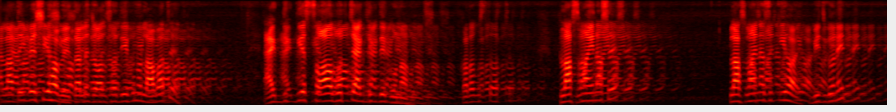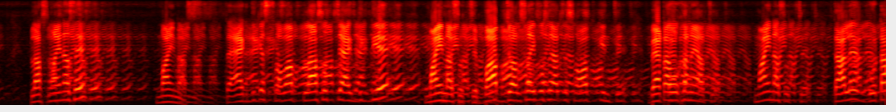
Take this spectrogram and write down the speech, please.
মেলাতেই বেশি হবে তাহলে জলসা দিয়ে কোনো লাভ আছে? একদিক দিয়ে সব হচ্ছে একদিক দিয়ে গোনা হচ্ছে। কথা বুঝতে পারছেন? প্লাস মাইনাসে? প্লাস মাইনাসে কি হয়? বীজগণিত? প্লাস মাইনাসে মাইনাস? তা একদিকে সবাব প্লাস হচ্ছে একদিক দিয়ে মাইনাস হচ্ছে। বাপ জলসাই বসে আছে সব কিনছে। বেটা ওখানে আছে। মাইনাস হচ্ছে। তাহলে গোটা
